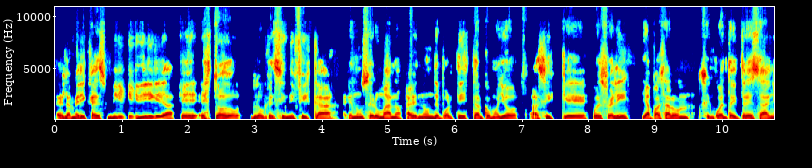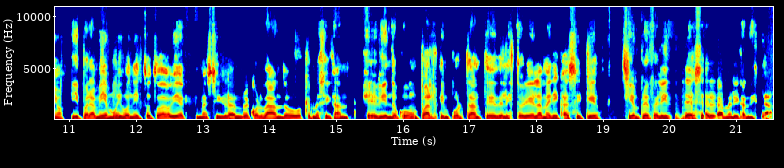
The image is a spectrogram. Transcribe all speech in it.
el América es mi vida, eh, es todo lo que significa en un ser humano, en un deportista como yo. Así que, pues feliz, ya pasaron 53 años y para mí es muy bonito todavía que me sigan recordando, que me sigan eh, viendo como parte importante de la historia de la América. Así que siempre feliz de ser americanista.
